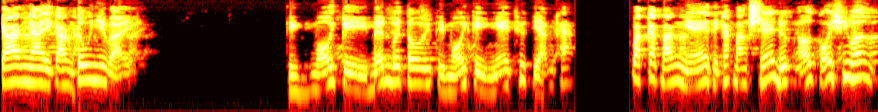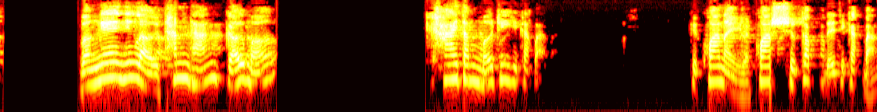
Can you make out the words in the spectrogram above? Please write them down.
Càng ngày càng tu như vậy, thì mỗi kỳ đến với tôi thì mỗi kỳ nghe thuyết giảng khác. Và các bạn nhẹ thì các bạn sẽ được ở cõi siêu hơn và nghe những lời thanh thản, cởi mở, khai tâm mở trí cho các bạn. Cái khoa này là khoa sơ cấp để cho các bạn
